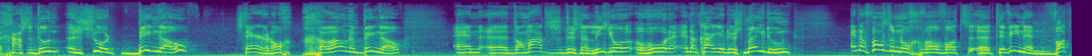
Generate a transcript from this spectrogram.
gaan ze doen? Een soort bingo Sterker nog, gewoon een bingo. En uh, dan laten ze dus een liedje horen. En dan kan je dus meedoen. En dan valt er nog wel wat uh, te winnen. Wat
